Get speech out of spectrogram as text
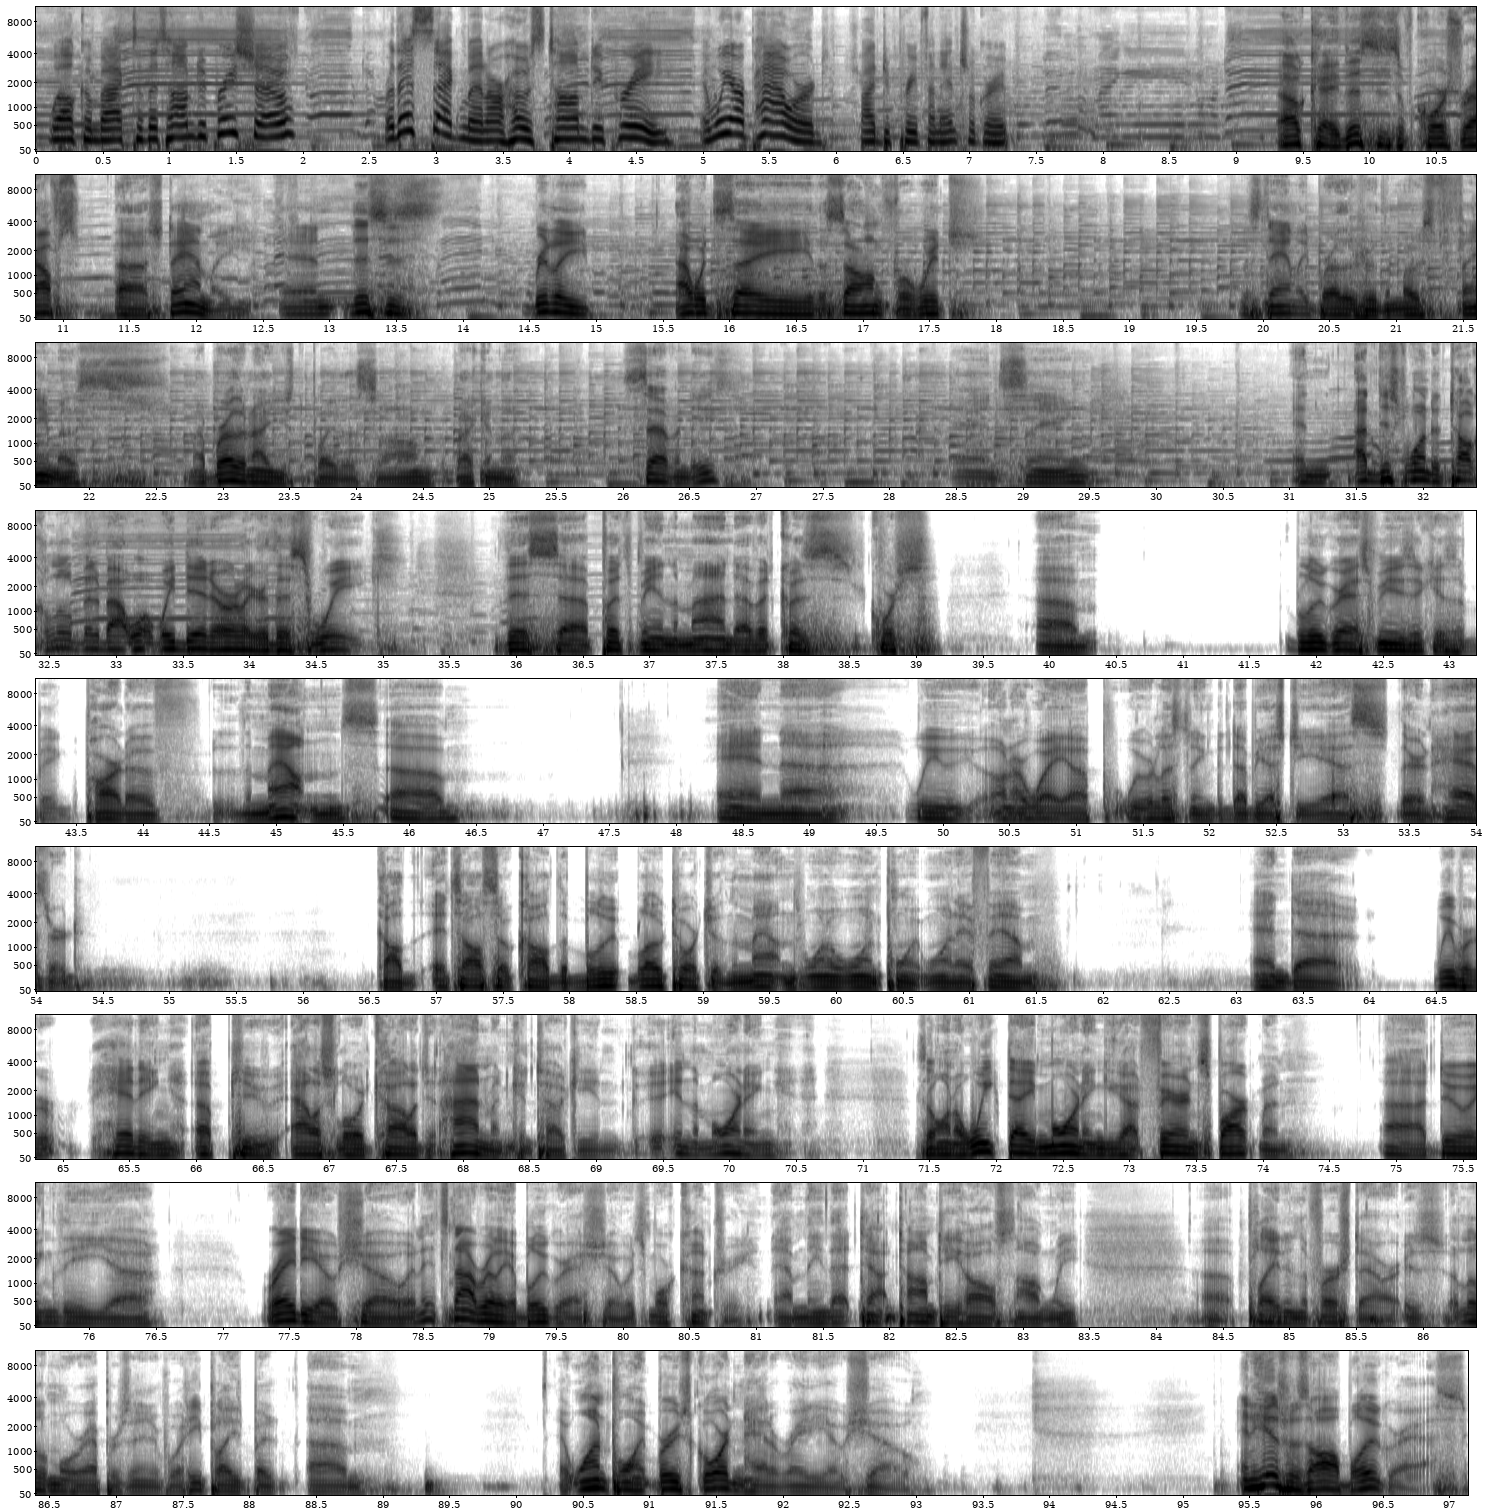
Welcome back to the Tom Dupree Show. For this segment, our host, Tom Dupree, and we are powered by Dupree Financial Group. Okay, this is of course Ralph uh, Stanley, and this is really, I would say, the song for which the Stanley brothers are the most famous. My brother and I used to play this song back in the '70s and sing. And I just wanted to talk a little bit about what we did earlier this week. This uh, puts me in the mind of it because, of course, um, bluegrass music is a big part of the mountains. Um, and uh, we, on our way up, we were listening to WSGS there in Hazard. Called it's also called the Blue Blowtorch of the Mountains, one hundred one point one FM, and uh, we were heading up to Alice Lloyd College at Hindman, Kentucky, and in the morning. So on a weekday morning, you got Farron Sparkman uh, doing the uh, radio show, and it's not really a bluegrass show; it's more country. I mean, that Tom T. Hall song we uh, played in the first hour is a little more representative of what he plays, but. Um, at one point, Bruce Gordon had a radio show, and his was all bluegrass.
